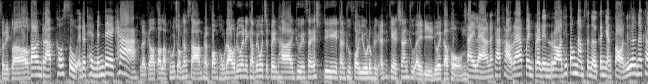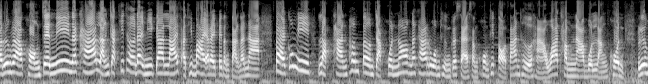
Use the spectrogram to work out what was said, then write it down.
สวัสดีครับ ต้อนรับเข้าสู่ Entertainment Day ค่ะ แล้วก็ต้อนรับคุณผู้ชมทั้ง 3 แพลตฟอร์มของเราด้วยนะครับ ไม่ว่าจะเป็นทาง t 2 Insight HD ทาง True for You รวมถึงแอปพลิเคชัน True ID ด้วยครับผม ใช่แล้วนะคะ ข่าวแรกเป็นประเด็นร้อนที่ต้องนำเสนอกันอย่างต่อเนื่องนะคะ เรื่องราวของเจนนี่นะคะ หลังจากที่เธอได้มีการไลฟ์อธิบายอะไรไปต่างๆ นานา แต่ก็มีหลักฐานเพิ่มเติมจากคนนอกนะคะ รวมถึงกระแสสังคมที่ต่อต้านเธอหาว่าทำนาบนหลังคน เรื่อง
